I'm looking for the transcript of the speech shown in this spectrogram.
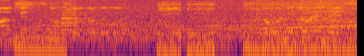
Oh, get, let's go, let's go, go, go, go. Go when you're doing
